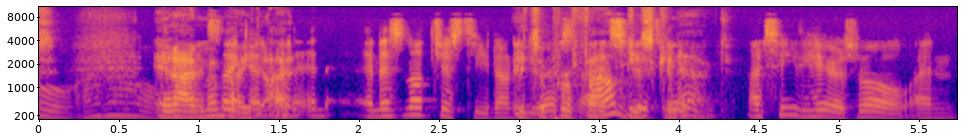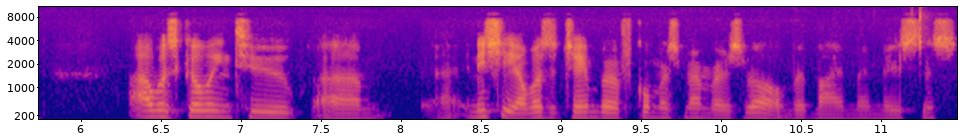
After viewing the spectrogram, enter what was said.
I know, I know. And I It's remember like- I- and, and, and it's not just you know the It's a US, I profound here. disconnect. I see it here as well, and I was going to um, uh, initially I was a chamber of commerce member as well with my, my business,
